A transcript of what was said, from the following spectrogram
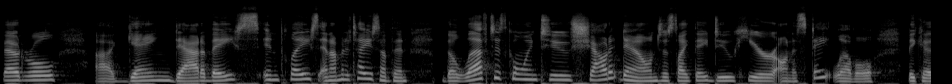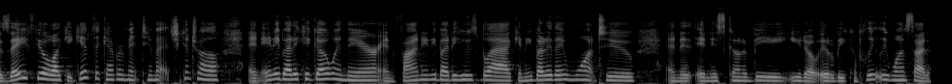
federal uh, gang database in place. And I'm going to tell you something the left is going to shout it down just like they do here on a state level because they feel like it gives the government too much control, and anybody could go in there and find anybody who's black, anybody they want to, and, it, and it's going to be, you know, it'll be completely one sided.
